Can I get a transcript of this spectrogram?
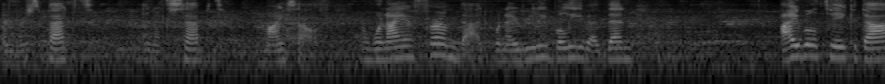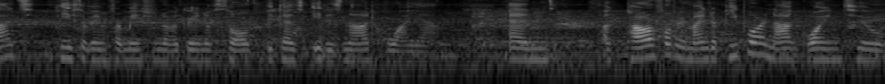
and respect and accept myself. And when I affirm that, when I really believe it, then I will take that piece of information of a grain of salt because it is not who I am. And a powerful reminder people are not going to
